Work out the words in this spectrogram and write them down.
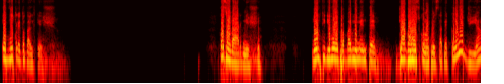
e V3 Total Cache. Cos'è Varnish? Molti di voi probabilmente già conoscono questa tecnologia.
